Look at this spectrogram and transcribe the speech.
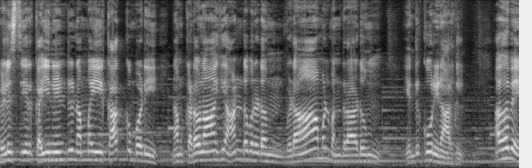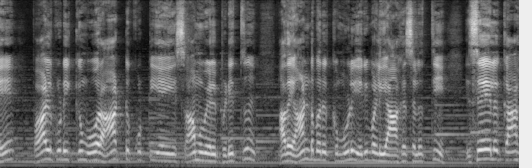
பெலிஸ்தியர் கை நின்று நம்மை காக்கும்படி நம் கடவுளாகி ஆண்டவரிடம் விடாமல் மன்றாடும் என்று கூறினார்கள். ஆகவே பால் குடிக்கும் ஓர் ஆட்டுக்குட்டியை சாமுவேல் பிடித்து அதை ஆண்டவருக்கு முழு எரிபலியாக செலுத்தி இஸ்ரேலுக்காக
